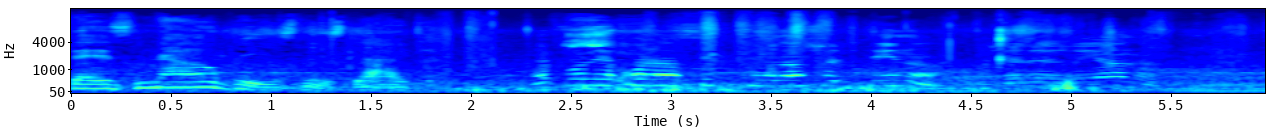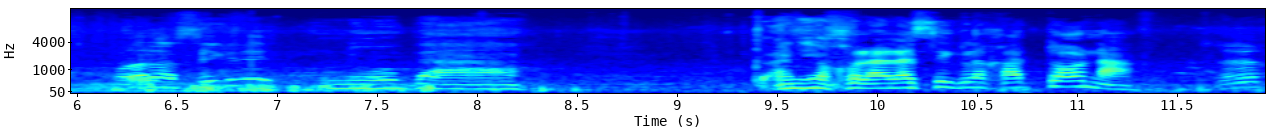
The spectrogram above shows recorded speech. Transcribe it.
There's no business like איפה אני יכול להשיג תמונה של טינה? של ריאנה? יכולה להשיג לי? נו, ב... אני יכולה להשיג לך טונה. איך?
